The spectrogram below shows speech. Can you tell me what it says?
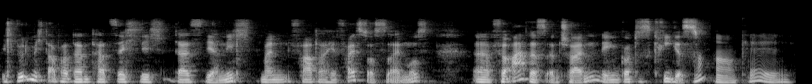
Ich würde mich aber dann tatsächlich, da es ja nicht mein Vater Hephaistos sein muss, äh, für Ares entscheiden, den Gott des Krieges. Ah, okay.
